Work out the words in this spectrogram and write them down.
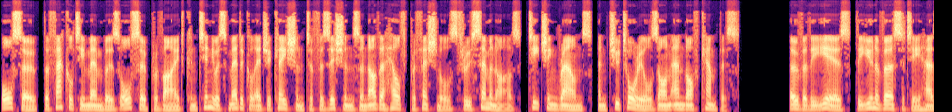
Also, the faculty members also provide continuous medical education to physicians and other health professionals through seminars, teaching rounds, and tutorials on and off campus. Over the years, the university has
